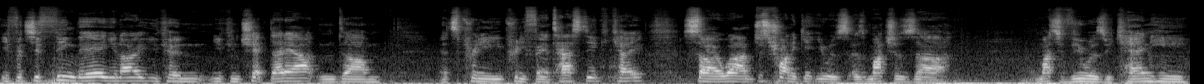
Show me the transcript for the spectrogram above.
if it's your thing there, you know you can you can check that out, and um, it's pretty pretty fantastic. Okay, so I'm uh, just trying to get you as as much as uh, much view as we can here.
